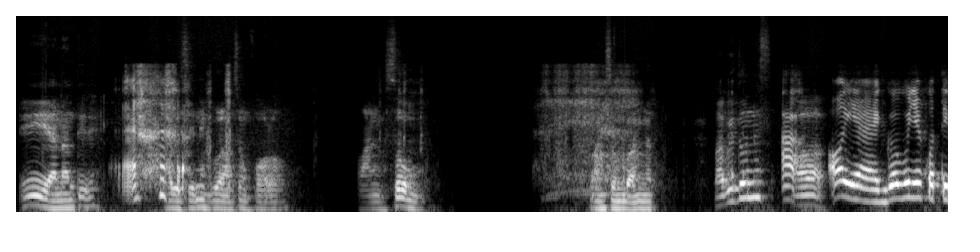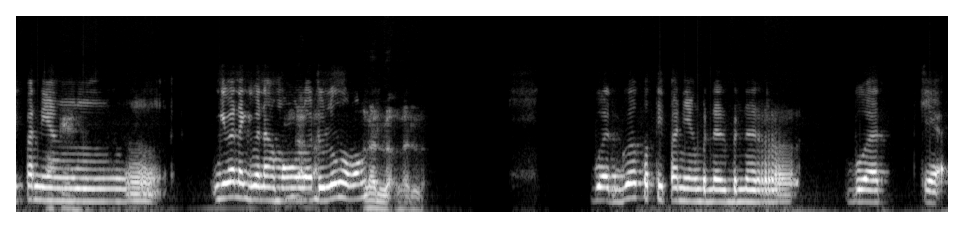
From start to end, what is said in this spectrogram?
iya nanti deh. Habis ini gua langsung follow. Langsung. Langsung banget. Tapi tuh nih Ah, eh, Oh ya, gue punya kutipan yang gimana gimana? Mau Enggak, lo dulu ngomong? lo dulu lo dulu. Buat gue kutipan yang benar-benar buat kayak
